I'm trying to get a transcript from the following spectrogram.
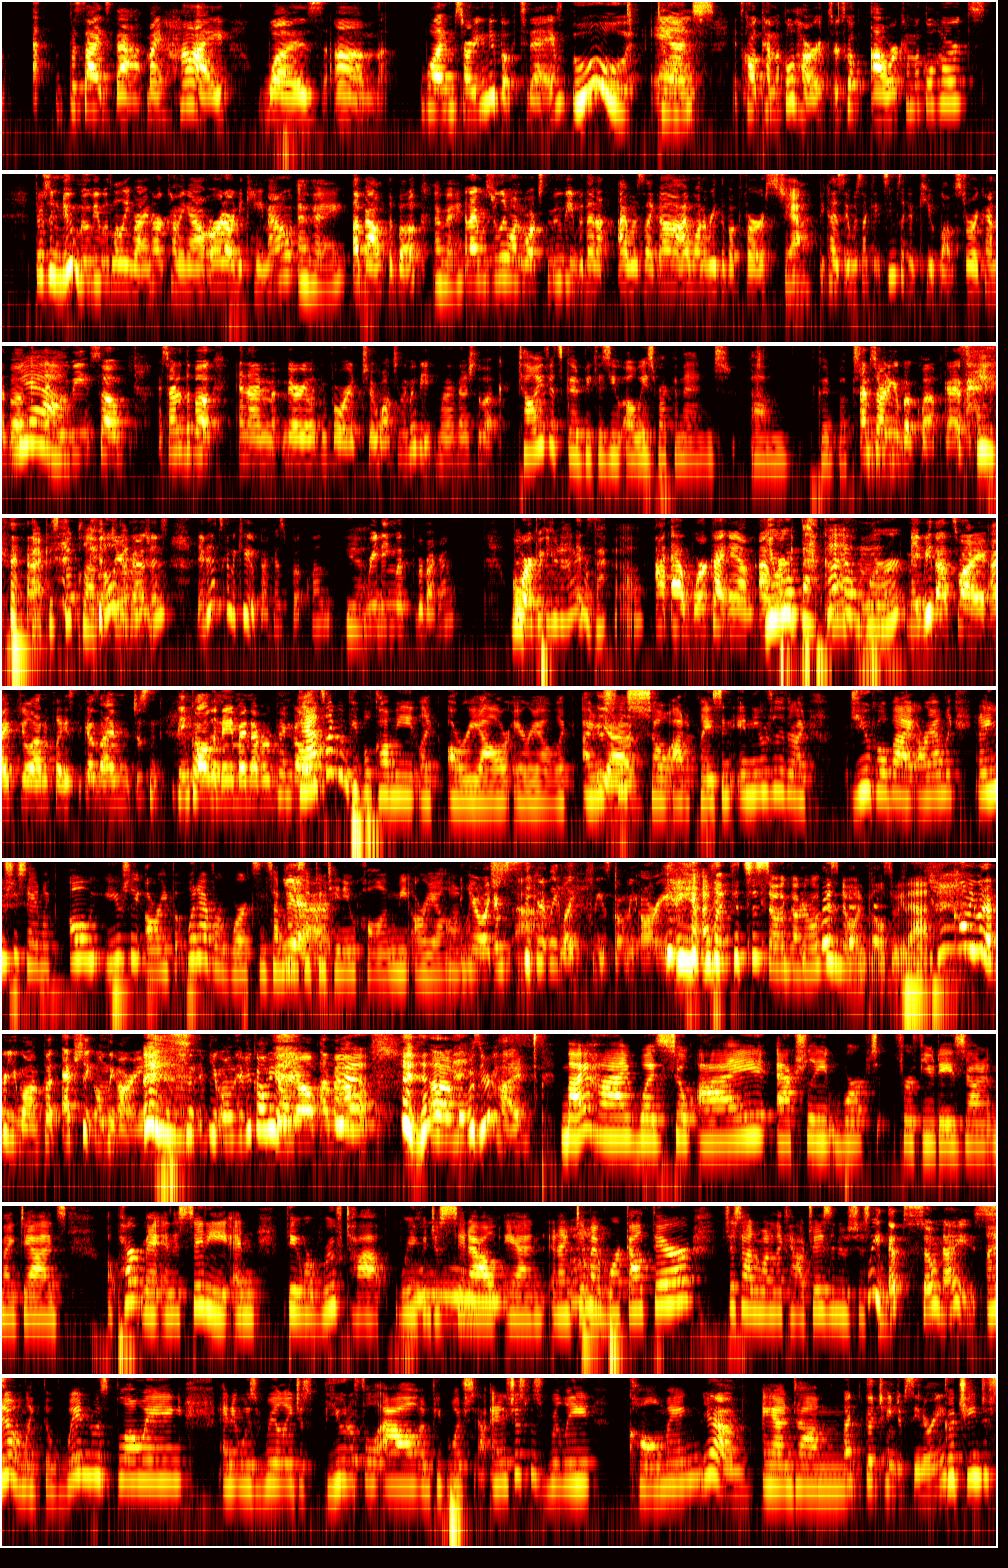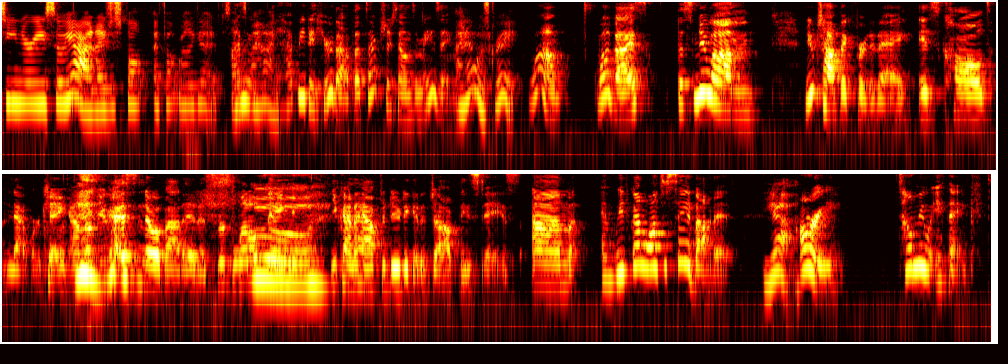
Besides that, my high was um. Well, I'm starting a new book today. Ooh, and us. it's called Chemical Hearts, or it's called Our Chemical Hearts. There's a new movie with Lili Reinhart coming out, or it already came out, Okay. about the book. Okay. And I was really wanting to watch the movie, but then I was like, uh, I want to read the book first. Yeah. Because it was like, it seems like a cute love story kind of book Yeah. and movie. So I started the book, and I'm very looking forward to watching the movie when I finish the book. Tell me if it's good because you always recommend um, good books. I'm starting a book club, guys. Becca's book club. Could Oh, you imagine? works. Maybe that's kind of cute. Becca's book club. Yeah. Reading with Rebecca. Well, Or but you're not a Rebecca. I, at work, I am. At You're work, Rebecca at mm-hmm. work. Maybe that's why I feel out of place because I'm just being called a name I've never been called. That's like when people call me like Ariel or Ariel. Like I just Yeah. feel so out of place. And, and usually they're like, "Do you go by Ari?" I'm like, and I usually say I'm like, "Oh, usually Ari," but whatever works. And sometimes Yeah. they'll continue calling me Ariel. And I'm like, You're like, I'm secretly like, please call me Ari. Yeah, I'm like, that's just so uncomfortable because no one calls me that. call me whatever you want, but actually only Ari. if you only if you call me Ariel, I'm Yeah. out. Um, what was your high? My high was so I actually worked for a few days down at my dad's apartment in the city and they have a rooftop where you can just sit out and and I did my workout there just on one of the couches and it was just Wait, the- that's so nice. I know, like the wind was blowing, and it was really just beautiful out, and people were just, and it just was really calming, Yeah, and um, a good change of scenery. good change of scenery. So yeah, and I just felt, I felt really good. So that's I'm my high. happy to hear that. That actually sounds amazing. I know it was great. Wow. Well, guys, this new um new topic for today It's called networking. I don't know if you guys know about it. It's this little Ooh. thing you kind of have to do to get a job these days. Um, and we've got a lot to say about it. Yeah. Ari, tell me what you think.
